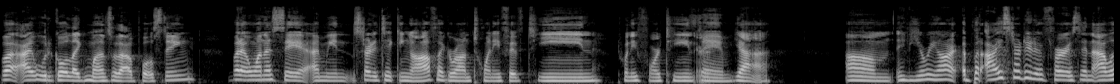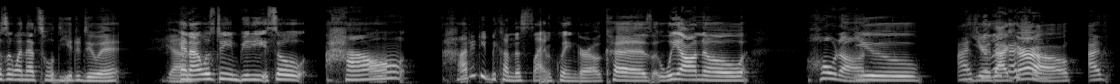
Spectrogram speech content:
but I would go like months without posting. But I want to say, I mean, started taking off like around 2015, 2014. Same. Or, yeah. Um, and here we are. But I started it first and I was the one that told you to do it. Yeah. And I was doing beauty. So how, how did you become the slime queen girl? Cause we all know. Hold on. You, I you're that like girl. I've,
